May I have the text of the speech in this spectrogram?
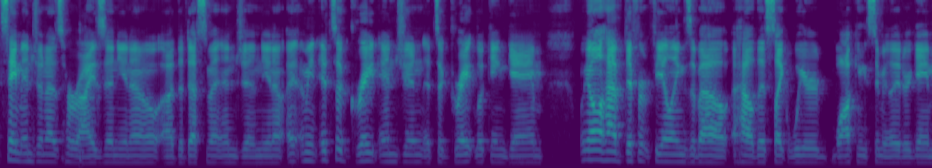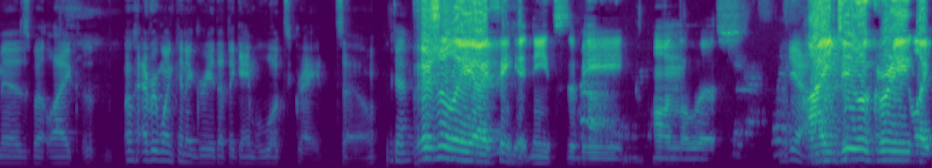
same engine as Horizon, you know, uh, the Decima engine. You know, I, I mean, it's a great engine. It's a great looking game. We all have different feelings about how this like weird walking simulator game is, but like everyone can agree that the game looks great. So okay. Visually, I think it needs to be on the list. yeah, I do agree. Like,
